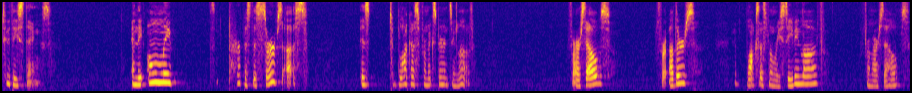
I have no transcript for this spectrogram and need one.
to these things. And the only purpose this serves us is to block us from experiencing love for ourselves, for others. It blocks us from receiving love from ourselves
